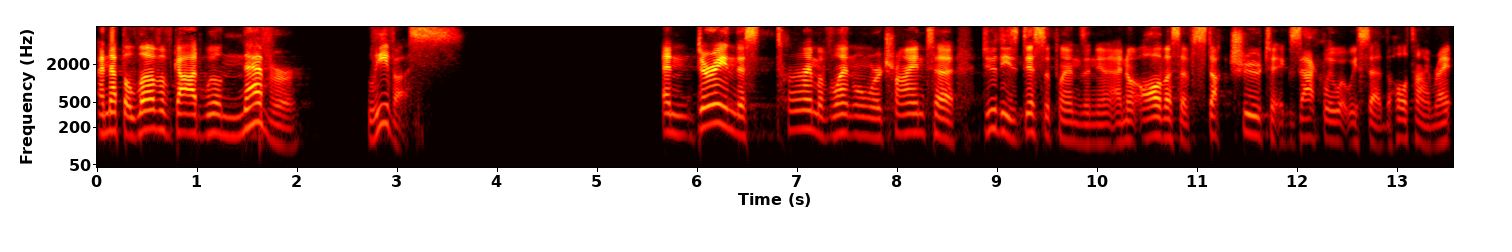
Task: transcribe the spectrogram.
and that the love of God will never leave us. And during this time of Lent, when we're trying to do these disciplines, and I know all of us have stuck true to exactly what we said the whole time, right?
